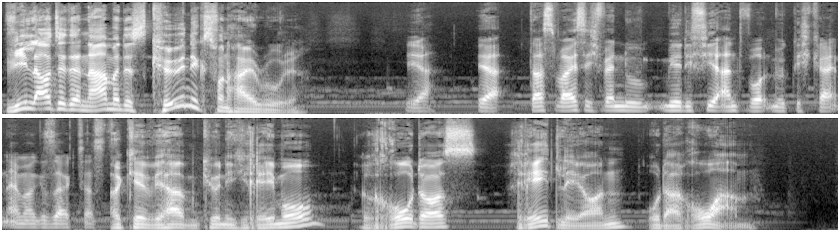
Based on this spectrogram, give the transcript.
Wie lautet der Name des Königs von Hyrule? Ja, ja, das weiß ich, wenn du mir die vier Antwortmöglichkeiten einmal gesagt hast. Okay, wir haben König Remo, Rhodos, Redleon oder Roam?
